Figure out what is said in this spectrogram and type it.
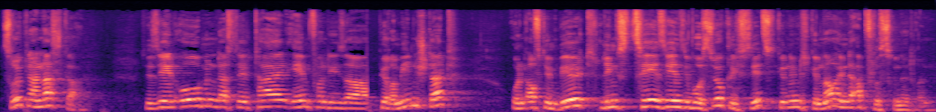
Zurück nach Nazca. Sie sehen oben das Detail eben von dieser Pyramidenstadt und auf dem Bild links C sehen Sie, wo es wirklich sitzt, nämlich genau in der Abflussrinne drin.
